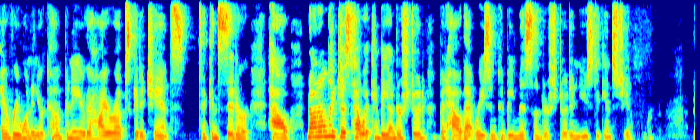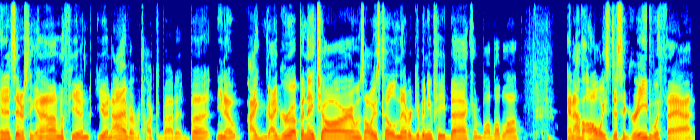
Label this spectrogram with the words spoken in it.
everyone in your company or the higher ups get a chance to consider how not only just how it can be understood, but how that reason could be misunderstood and used against you. And it's interesting, and I don't know if you and you and I have ever talked about it, but you know, I I grew up in HR and was always told never give any feedback and blah blah blah, and I've always disagreed with that.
